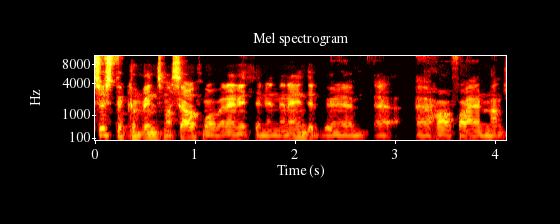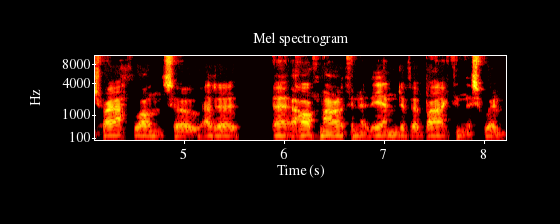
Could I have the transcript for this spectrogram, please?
just to convince myself more than anything and then i ended up doing a, a, half ironman triathlon so I had a a half marathon at the end of a bike and the swim,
